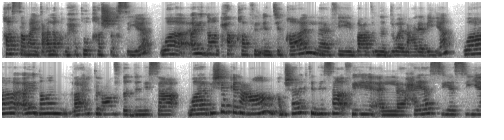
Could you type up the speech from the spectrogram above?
خاصة ما يتعلق بحقوقها الشخصية وأيضا حقها في الانتقال في بعض من الدول العربية وأيضا ظاهرة العنف ضد النساء. وبشكل عام مشاركة النساء في الحياة السياسية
